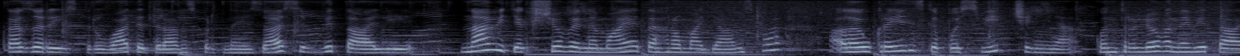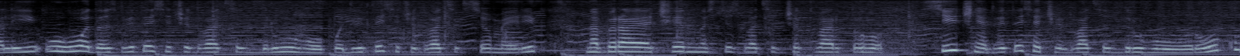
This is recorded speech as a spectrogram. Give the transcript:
та зареєструвати транспортний засіб в Італії, навіть якщо ви не маєте громадянства. Але українське посвідчення, контрольоване в Італії, угода з 2022 по 2027 рік набирає чинності з 24 січня 2022 року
